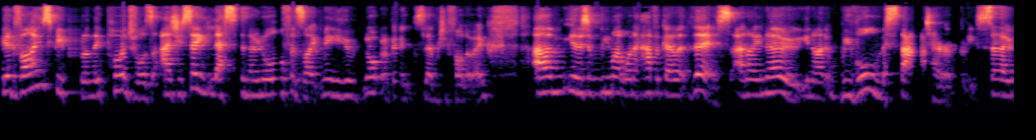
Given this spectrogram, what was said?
they advise people and they point towards, as you say, lesser known authors like me who've not got a big celebrity following. Um, you know, so we might want to have a go at this. And I know, you know, we've all missed that terribly. So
